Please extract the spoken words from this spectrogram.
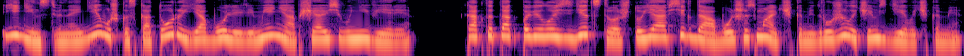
единственная девушка, с которой я более или менее общаюсь в универе. Как-то так повелось с детства, что я всегда больше с мальчиками дружила, чем с девочками.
